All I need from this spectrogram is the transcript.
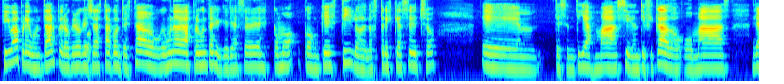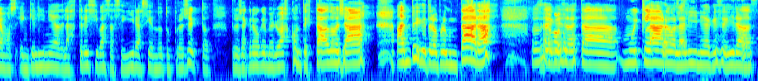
Te iba a preguntar, pero creo que ya está contestado, porque una de las preguntas que quería hacer es cómo, con qué estilo de los tres que has hecho eh, te sentías más identificado o más, digamos, en qué línea de las tres ibas a seguir haciendo tus proyectos. Pero ya creo que me lo has contestado ya antes de que te lo preguntara. O sea que ya está muy claro la línea que seguirás.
